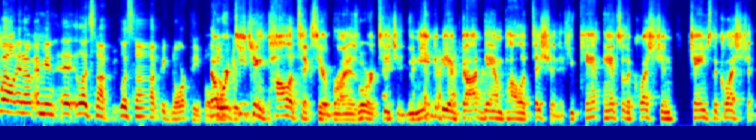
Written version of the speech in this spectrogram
Well, and I, I, mean, eh, let's not let's not ignore people. No, we're teaching politics here, Brian. Is what we're teaching. You need to be a goddamn politician. If you can't answer the question, change the question.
